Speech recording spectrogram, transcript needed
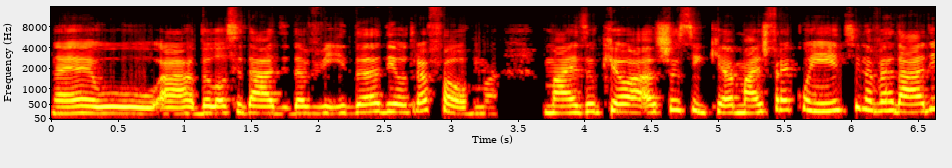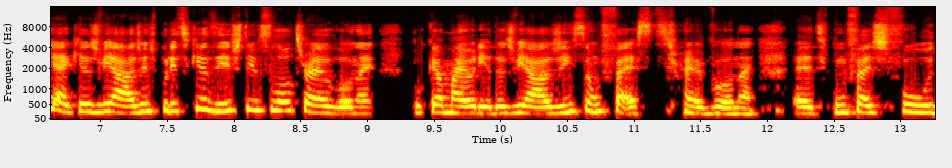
né, o, a velocidade da vida de outra forma. Mas o que eu acho assim que é mais frequente, na verdade, é que as viagens, por isso que existe o slow travel, né? Porque a maioria das viagens são fast travel, né? É tipo um fast food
